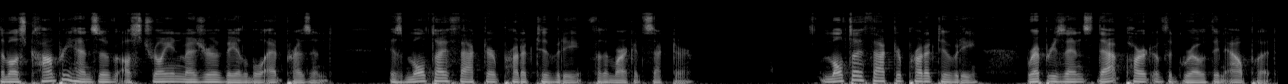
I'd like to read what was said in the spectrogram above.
The most comprehensive Australian measure available at present is multi-factor productivity for the market sector. Multi-factor productivity represents that part of the growth in output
